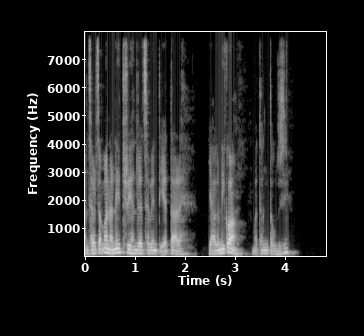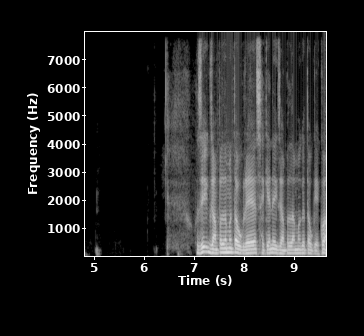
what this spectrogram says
आंसर चप माननी 378 तारे यागनीको मथंग तौजसी हुजी एग्जांपल अमा तौग्रे सेकेंड एग्जांपल अमागा तौगेको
